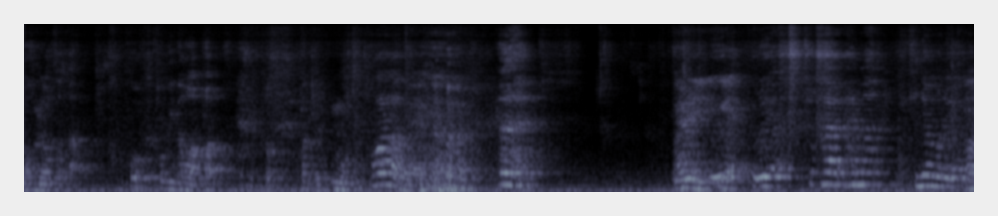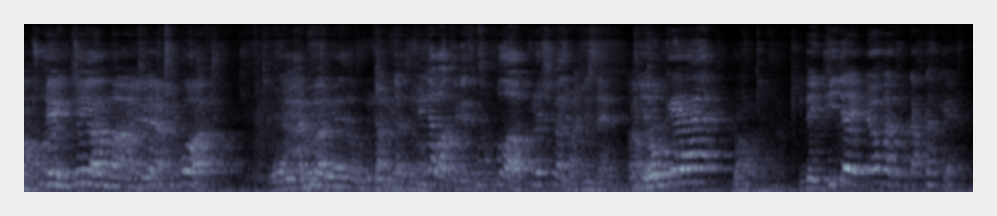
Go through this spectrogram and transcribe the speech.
목을 너무 었다 목이 너무 아파 뭐 토하려고 해. 아니 이게 우리 축하할 만 기념으로 이거 어 케이크 케이크 한번. 안을 위해서 우리 야, 위해서 피자가 되게 생각보다 프레시하니 맛있네 요게 근데 이 피자의 뼈가 좀 딱딱해.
